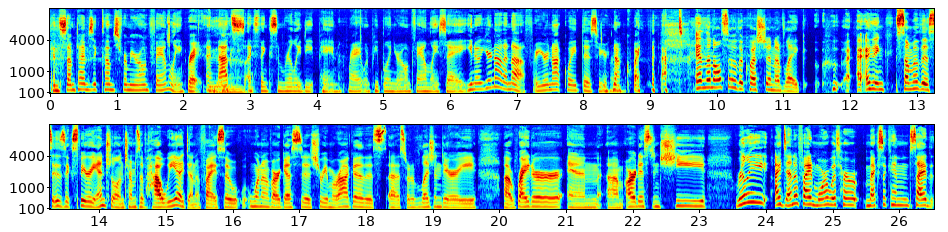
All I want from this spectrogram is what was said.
And sometimes it comes from your own family. Right. And that's, I think, some really deep pain, right? When people in your own family say, you know, you're not enough, or you're not quite this, or you're not quite that. And then also the question of like who I, I think some of this is experiential in terms of how we identify. So one of our guests is Cherríe Moraga, this uh, sort of legendary uh, writer and um, artist, and she really identified more with her Mexican side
